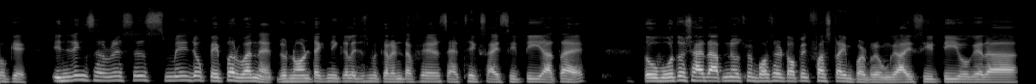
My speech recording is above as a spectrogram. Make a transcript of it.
okay engineering services में जो पेपर वन है जो नॉन टेक्निकल है जिसमें करंट अफेयर्स एथिक्स आईसीटी आता है तो वो तो शायद आपने उसमें बहुत सारे टॉपिक फ़र्स्ट टाइम पढ़ रहे होंगे। आईसीटी वगैरह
